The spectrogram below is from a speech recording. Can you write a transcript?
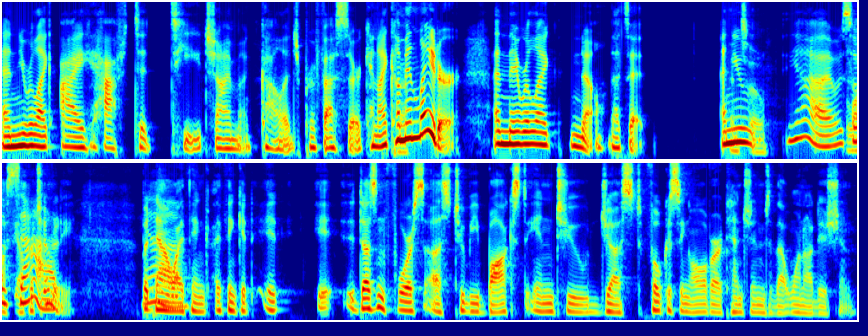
and you were like, "I have to teach. I'm a college professor. Can I come in later?" And they were like, "No, that's it." And, And you, so yeah, it was so sad. But now I think I think it it it, it doesn't force us to be boxed into just focusing all of our attention to that one audition.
